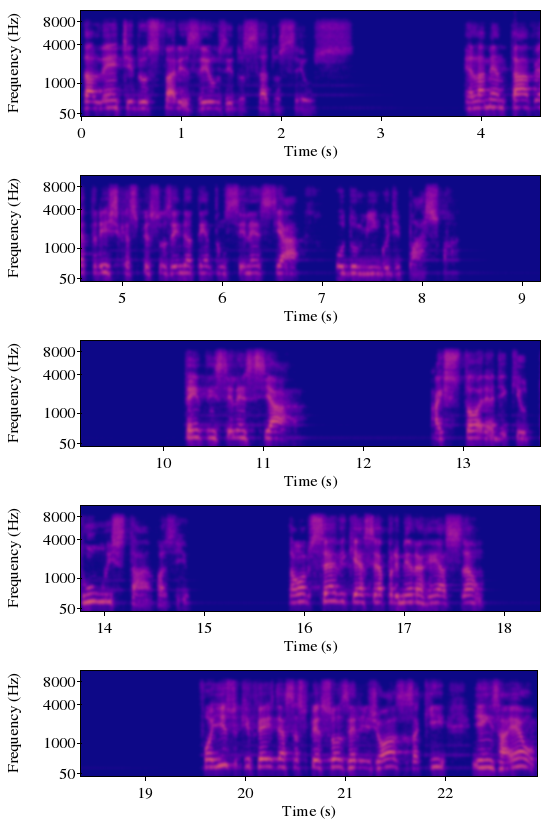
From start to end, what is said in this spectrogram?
da lente dos fariseus e dos saduceus. É lamentável, é triste que as pessoas ainda tentam silenciar o domingo de Páscoa. Tentem silenciar a história de que o túmulo está vazio. Então, observe que essa é a primeira reação. Foi isso que fez dessas pessoas religiosas aqui em Israel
